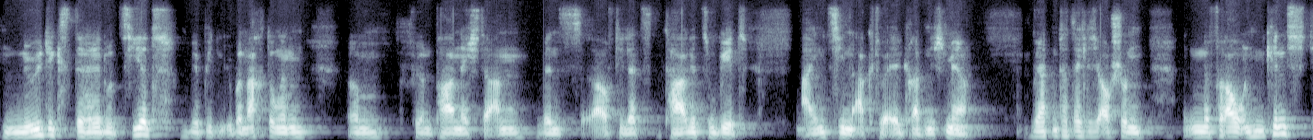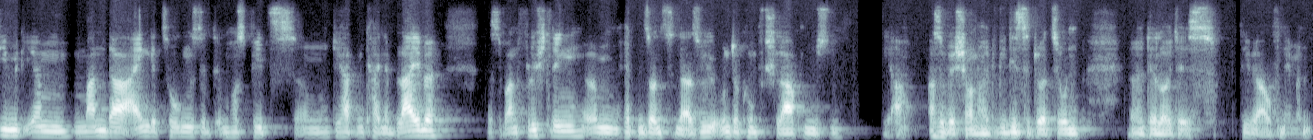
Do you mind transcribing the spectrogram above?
Nötigste reduziert. Wir bieten Übernachtungen ähm, für ein paar Nächte an, wenn es auf die letzten Tage zugeht. Einziehen aktuell gerade nicht mehr. Wir hatten tatsächlich auch schon eine Frau und ein Kind, die mit ihrem Mann da eingezogen sind im Hospiz. Ähm, die hatten keine Bleibe. Das waren Flüchtlinge, ähm, hätten sonst in der Asylunterkunft schlafen müssen. Ja, also wir schauen halt, wie die Situation äh, der Leute ist die wir aufnehmen.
